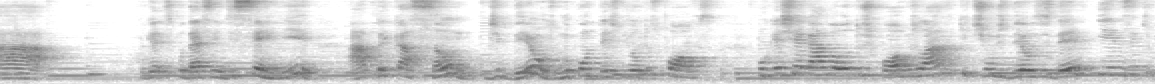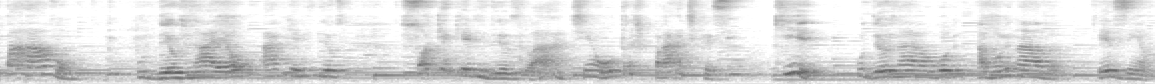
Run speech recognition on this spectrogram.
a que eles pudessem discernir a aplicação de Deus no contexto de outros povos. Porque chegava outros povos lá que tinham os deuses dele e eles equiparavam o Deus de Israel àqueles deuses. Só que aqueles deuses lá tinham outras práticas que o Deus de Israel abominava. Exemplo.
